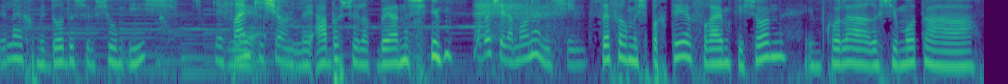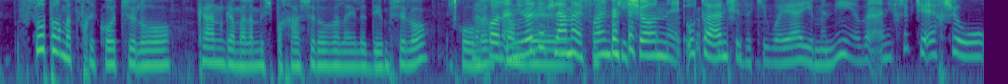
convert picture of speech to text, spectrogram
אלך מדודה של שום איש, לאפרים קישון. לאבא של הרבה אנשים. אבא של המון אנשים. ספר משפחתי, אפרים קישון, עם כל הרשימות הסופר מצחיקות שלו, כאן גם על המשפחה שלו ועל הילדים שלו. נכון, אני. לא יודעת למה אפרים קישון, הוא טען שזה כי הוא היה ימני, אבל אני חושבת שאיכשהו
